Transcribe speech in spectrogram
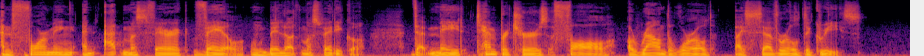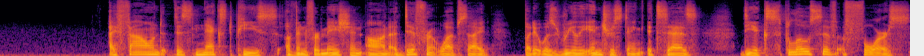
and forming an atmospheric veil, un velo atmosférico, that made temperatures fall around the world by several degrees. I found this next piece of information on a different website, but it was really interesting. It says, the explosive force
